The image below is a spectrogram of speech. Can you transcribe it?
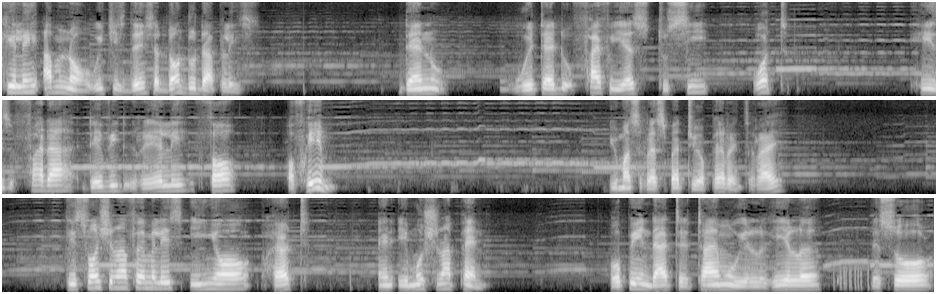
killing Amnon, which is dangerous. Don't do that, please. Then waited five years to see what his father David really thought of him. You must respect your parents, right? Dysfunctional families ignore hurt and emotional pain, hoping that time will heal the soul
